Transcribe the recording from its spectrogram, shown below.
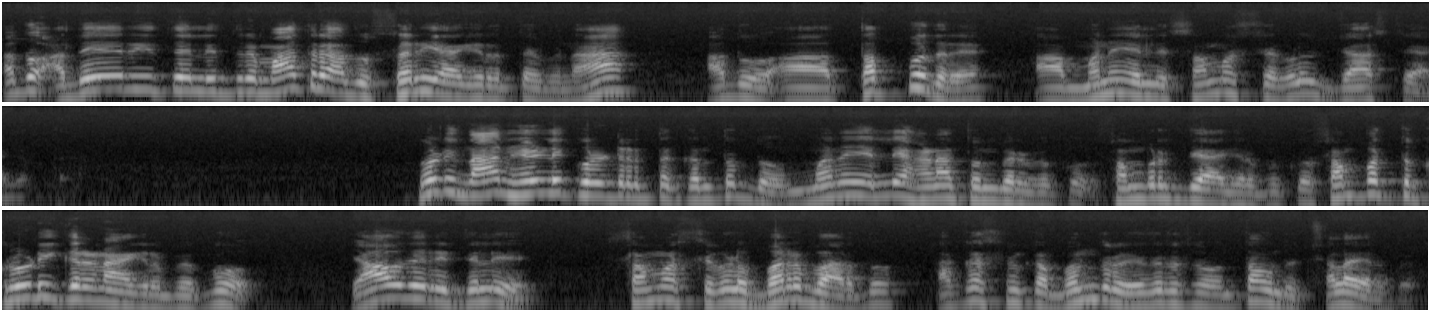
ಅದು ಅದೇ ರೀತಿಯಲ್ಲಿದ್ದರೆ ಮಾತ್ರ ಅದು ಸರಿಯಾಗಿರುತ್ತೆ ವಿನಃ ಅದು ಆ ತಪ್ಪಿದ್ರೆ ಆ ಮನೆಯಲ್ಲಿ ಸಮಸ್ಯೆಗಳು ಜಾಸ್ತಿ ಆಗುತ್ತೆ. ನೋಡಿ, ನಾನು ಹೇಳಲಿಕ್ಕೆ ಹೊರಟಿರ್ತಕ್ಕಂಥದ್ದು, ಮನೆಯಲ್ಲಿ ಹಣ ತುಂಬಿರಬೇಕು, ಸಮೃದ್ಧಿ ಆಗಿರಬೇಕು, ಸಂಪತ್ತು ಕ್ರೋಢೀಕರಣ ಆಗಿರಬೇಕು, ಯಾವುದೇ ರೀತಿಯಲ್ಲಿ ಸಮಸ್ಯೆಗಳು ಬರಬಾರ್ದು, ಆಕಸ್ಮಿಕ ಬಂದರೂ ಎದುರಿಸುವಂಥ ಒಂದು ಛಲ ಇರಬೇಕು.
